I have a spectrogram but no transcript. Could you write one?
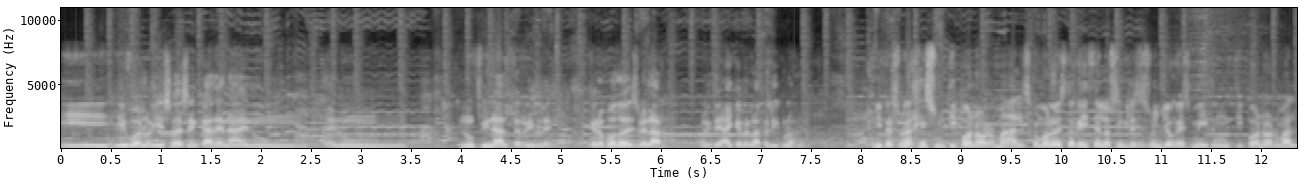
Y, bueno, y eso desencadena en un, en, un, en un final terrible, que no puedo desvelar, hay que ver la película. Mi personaje es un tipo normal, es como esto que dicen los ingleses, un John Smith, un tipo normal,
